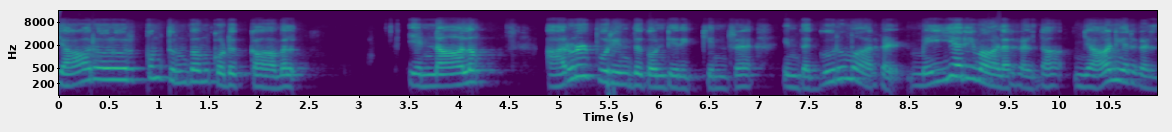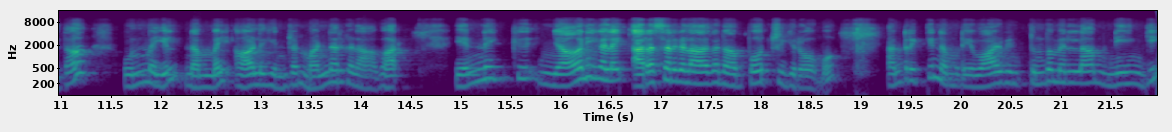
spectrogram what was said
யாரொருவருக்கும் துன்பம் கொடுக்காமல் என்னாலும் அருள் புரிந்து கொண்டிருக்கின்ற இந்த குருமார்கள் மெய்யறிவாளர்கள் தான் ஞானியர்கள் தான் உண்மையில் நம்மை ஆளுகின்ற மன்னர்கள் ஆவார் என்னைக்கு ஞானிகளை அரசர்களாக நாம் போற்றுகிறோமோ அன்றைக்கு நம்முடைய வாழ்வின் துன்பமெல்லாம் நீங்கி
